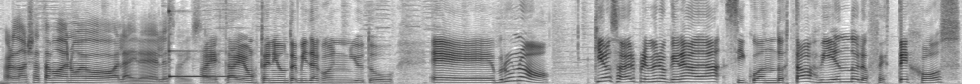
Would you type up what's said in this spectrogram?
Perdón, ya estamos de nuevo al aire, eh, les aviso. Ahí está, habíamos tenido un temita con YouTube. Eh, Bruno, quiero saber primero que nada si cuando estabas viendo los festejos,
